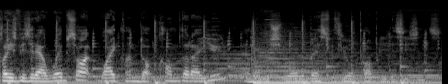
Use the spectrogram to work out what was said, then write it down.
please visit our website, wakelin.com.au, and we wish you all the best with your property decisions.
